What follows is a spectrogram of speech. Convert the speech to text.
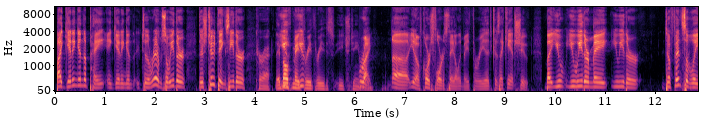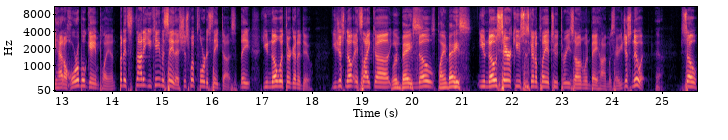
by getting in the paint and getting into the rim. So either there's two things. Either correct. They you, both made you, three threes each team. Right. Uh, you know, of course, Florida State only made three because they can't shoot. But you you either may you either defensively had a horrible game plan, but it's not. You can't even say that. It's just what Florida State does. They you know what they're going to do. You just know it's like uh, We're you, base. You know, it's playing base. You know Syracuse is going to play a two-three zone when Boeheim was there. You just knew it. Yeah. So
